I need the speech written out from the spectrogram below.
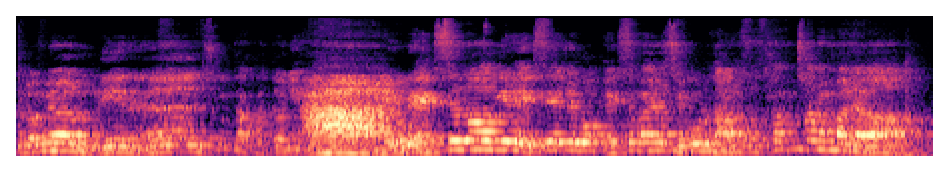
그러면 우리는 지금 딱 봤더니 아 여기 x 더하기를 x의 제곱 x 마이너스 제곱으로 나눠서 3차란 말이야.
